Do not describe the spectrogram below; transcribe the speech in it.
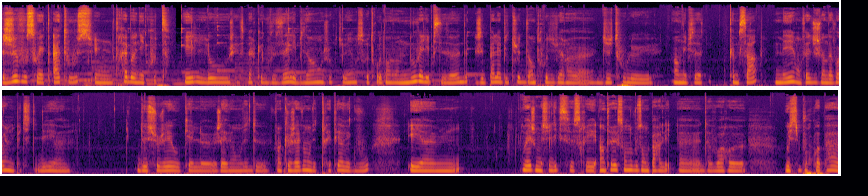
Je vous souhaite à tous une très bonne écoute. Hello, j'espère que vous allez bien. Aujourd'hui, on se retrouve dans un nouvel épisode. J'ai pas l'habitude d'introduire euh, du tout le, un épisode comme ça, mais en fait, je viens d'avoir une petite idée euh, de sujets auxquels euh, j'avais envie de, enfin que j'avais envie de traiter avec vous. Et ouais, je me suis dit que ce serait intéressant de vous en parler, d'avoir aussi pourquoi pas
